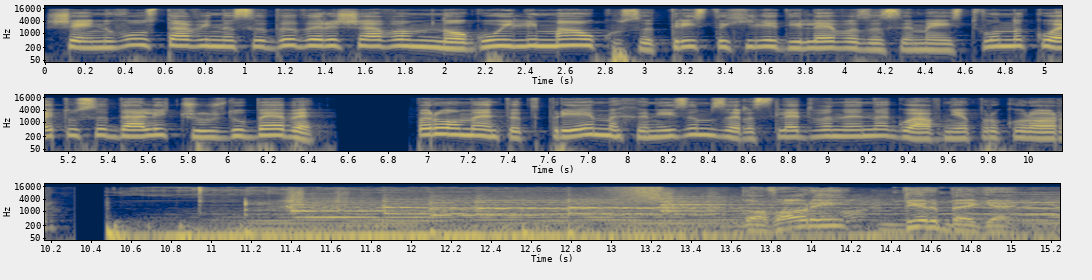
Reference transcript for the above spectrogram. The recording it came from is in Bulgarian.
Шейново остави на съда да решава много или малко са 300 000 лева за семейство, на което са дали чуждо бебе. Парламентът прие механизъм за разследване на главния прокурор. Говори Дирбеге.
